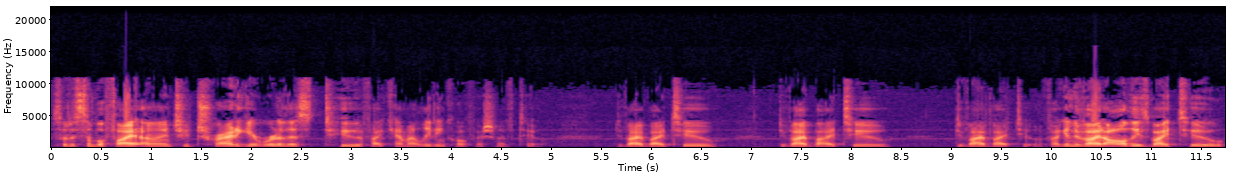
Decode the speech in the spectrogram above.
So to simplify it, I'm going to try to get rid of this 2 if I can, my leading coefficient of 2. Divide by 2, divide by 2, divide by 2. If I can divide all these by 2,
